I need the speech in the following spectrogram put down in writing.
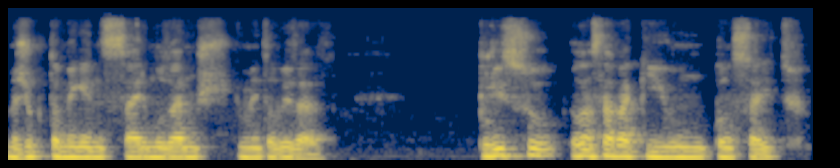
mas o que também é necessário mudarmos a mentalidade. Por isso, eu lançava aqui um conceito,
